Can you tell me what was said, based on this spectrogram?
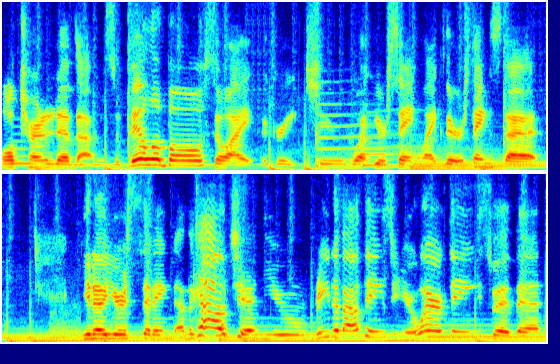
alternative that was available so i agree to what you're saying like there are things that you know you're sitting on the couch and you read about things and you're aware of things but then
